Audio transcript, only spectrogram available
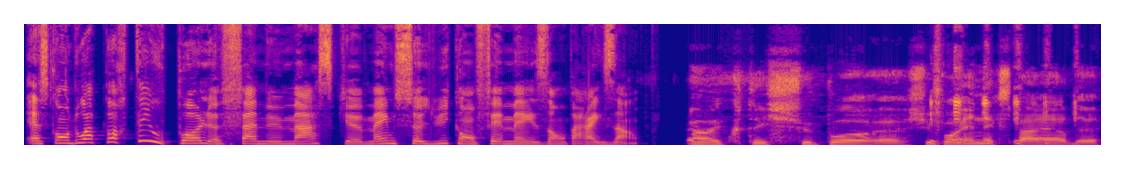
Est-ce qu'on doit porter ou pas le fameux masque, même celui qu'on fait maison, par exemple? Ah, écoutez, je suis pas, euh, je suis pas un expert de,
